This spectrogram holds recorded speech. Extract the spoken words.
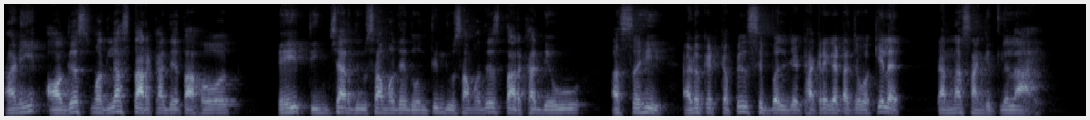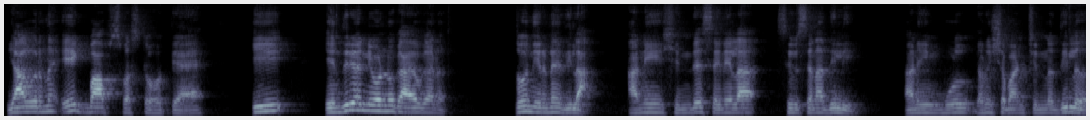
आणि ऑगस्ट मधल्याच तारखा देत आहोत. तेही तीन चार दिवसामध्ये दोन तीन दिवसामध्येच तारखा देऊ असंही ऍडव्होकेट कपिल सिब्बल जे ठाकरे गटाचे वकील आहेत त्यांना सांगितलेलं आहे. यावरनं एक बाब स्पष्ट होते आहे की केंद्रीय निवडणूक आयोगानं जो निर्णय दिला आणि शिंदे सेनेला शिवसेना दिली आणि मूळ धनुष्यबाण चिन्ह दिलं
